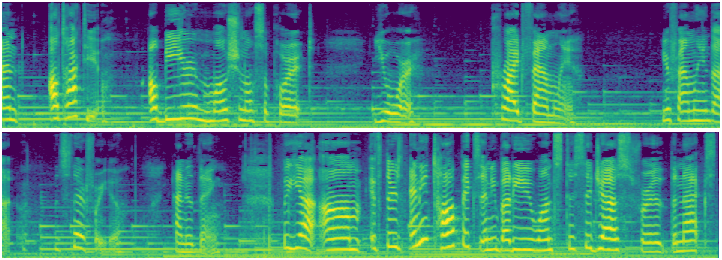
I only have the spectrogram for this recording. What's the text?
And I'll talk to you. I'll be your emotional support, your pride family, your family that is there for you, kind of thing. But yeah, um, if there's any topics anybody wants to suggest for the next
